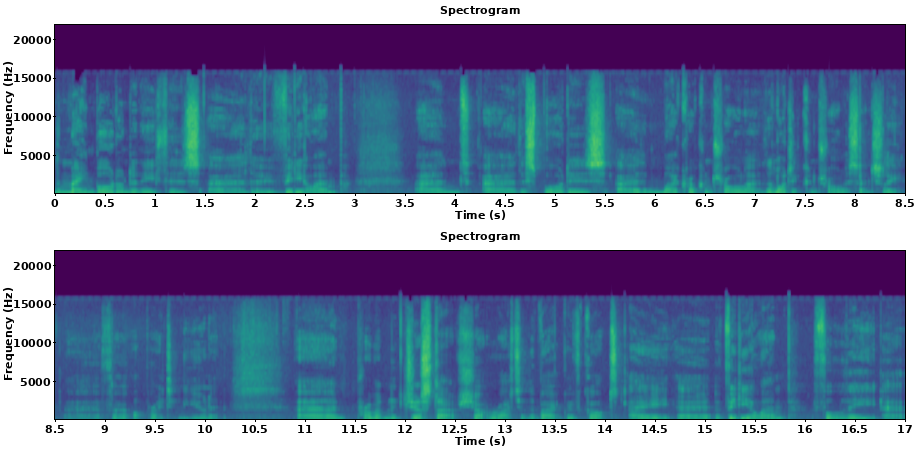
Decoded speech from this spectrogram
The main board underneath is uh, the video amp and uh, this board is uh, the microcontroller, the logic control essentially uh, for operating the unit. Um, probably just out of shot right at the back we've got a, uh, a video amp for the uh,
